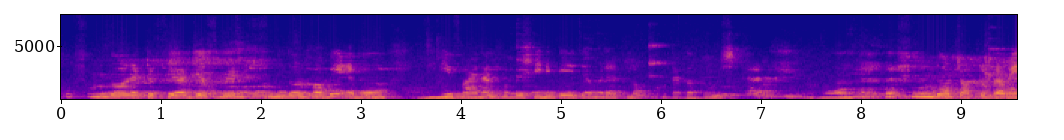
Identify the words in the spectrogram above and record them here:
খুব সুন্দর একটা ফেয়ার জাজমেন্ট সুন্দর হবে এবং যিনি ফাইনাল হবে, তিনি পেয়ে যাবেন এক লক্ষ টাকা পুরস্কার। এবং খুব সুন্দর চট্টগ্রামে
